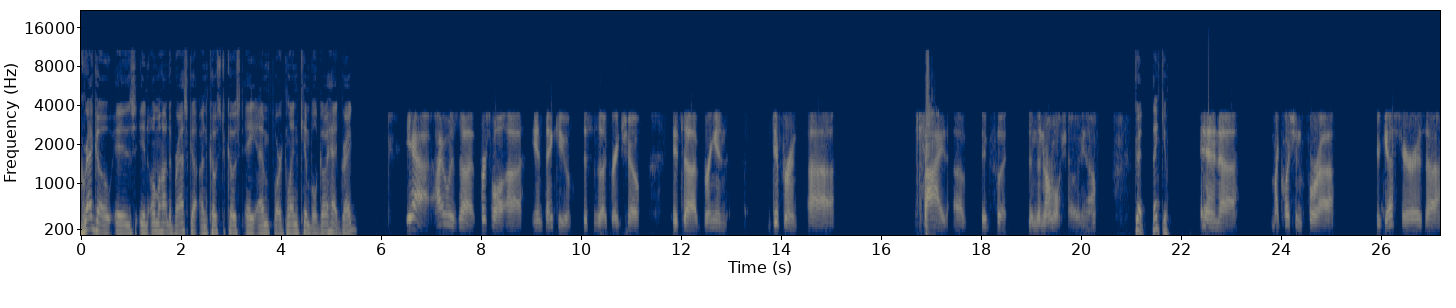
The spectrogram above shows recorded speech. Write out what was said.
Grego is in Omaha, Nebraska on Coast to Coast AM for Glenn Kimball. Go ahead, Greg. Yeah, I was. Uh, first of all, uh, Ian, thank you. This is a great show. It's uh, bringing different uh, side of Bigfoot than the normal show. You know, Good. Thank you. and uh, my question for uh, your guest here is, uh,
